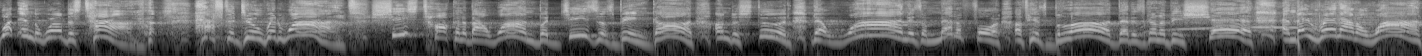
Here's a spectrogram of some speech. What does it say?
What in the world does time have to do with wine? She's talking about wine, but Jesus, being God, understood that wine is a metaphor of his blood that is going to be shed. And they ran out of wine,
